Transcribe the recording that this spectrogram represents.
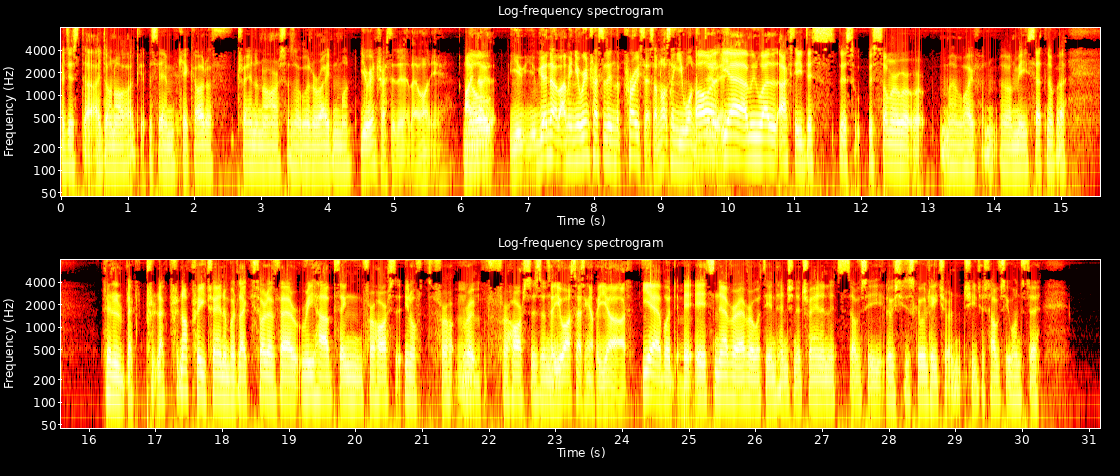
I just, uh, I don't know. if I'd get the same kick out of training a horse as I would a riding one. You're interested in it though, aren't you? I know you, you. you know, I mean, you're interested in the process. I'm not saying you want to Oh do it. yeah, I mean, well, actually, this this this summer, we're, we're, my wife and uh, me setting up a little like pr- like pr- not pre-training, but like sort of a rehab thing for horses. You know, for ri- for horses and Mm. So you are setting up a yard. yeah, but it, it's never ever with the intention of training. It's obviously Lucy's a school teacher, and she just obviously wants to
